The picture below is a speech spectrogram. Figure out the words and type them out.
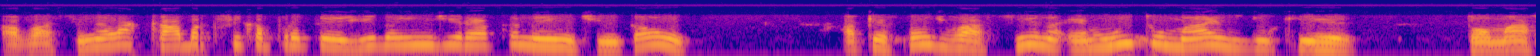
a vacina, ela acaba que fica protegida indiretamente. Então, a questão de vacina é muito mais do que tomar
